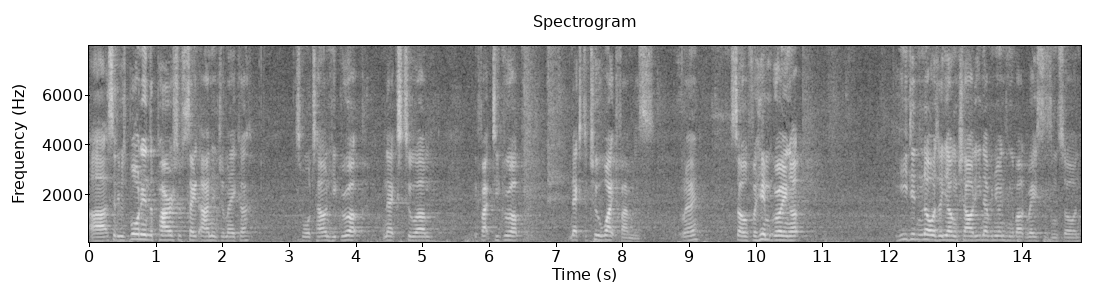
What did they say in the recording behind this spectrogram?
Uh, so he was born in the parish of St. Ann in Jamaica, small town. He grew up next to, um, in fact, he grew up next to two white families, right? So for him growing up, he didn't know as a young child, he never knew anything about racism and so on.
